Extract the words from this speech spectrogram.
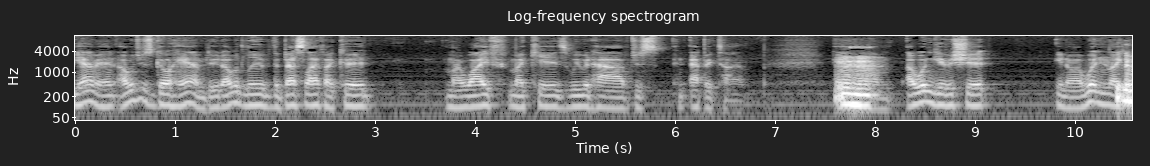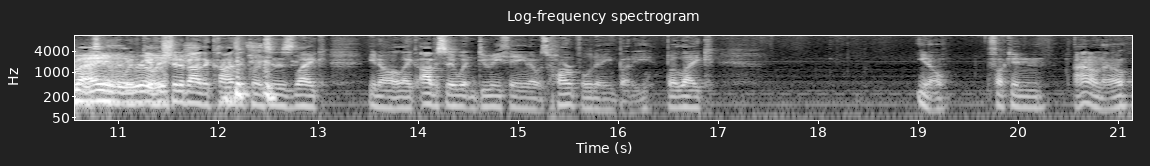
yeah, man, I would just go ham, dude. I would live the best life I could. My wife, my kids, we would have just an epic time. And Mhm. um, I wouldn't give a shit. You know, I wouldn't like. About I wouldn't give a shit about the consequences. like, you know, like obviously I wouldn't do anything that was harmful to anybody. But like, you know, fucking, I don't know,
